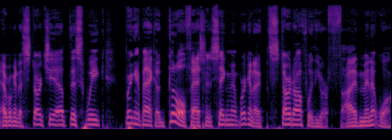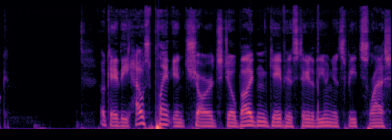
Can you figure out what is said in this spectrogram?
and we're going to start you out this week, bringing back a good old fashioned segment. We're going to start off with your five minute walk. Okay, the House plant in charge, Joe Biden, gave his State of the Union speech slash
